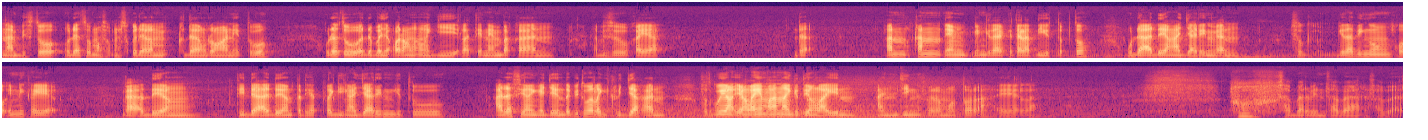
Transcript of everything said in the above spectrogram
Nah habis itu udah tuh masuk masuk ke dalam ke dalam ruangan itu udah tuh ada banyak orang yang lagi latihan nembak kan. Habis itu kayak enggak kan kan yang yang kita kita lihat di YouTube tuh udah ada yang ngajarin kan. So, kita bingung kok ini kayak nggak ada yang tidak ada yang terlihat lagi ngajarin gitu ada sih yang ngajarin tapi itu kan lagi kerja kan. Maksud gue yang yang lain mana gitu yang lain. Anjing suara motor ah elah. Huh sabar Win sabar sabar.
